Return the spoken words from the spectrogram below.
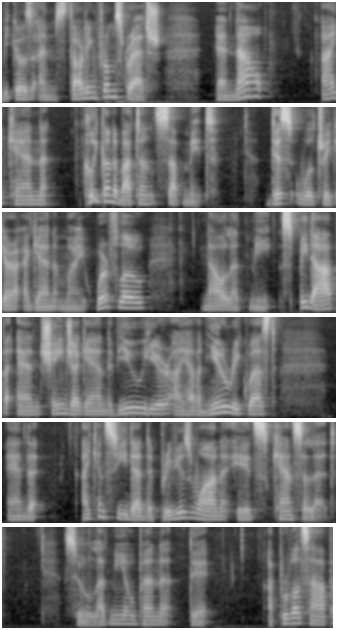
because I'm starting from scratch and now I can click on the button submit. This will trigger again my workflow. Now let me speed up and change again the view here. I have a new request and I can see that the previous one is cancelled. So let me open the approvals app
